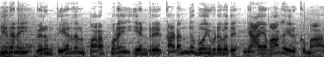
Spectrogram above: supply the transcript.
இதனை வெறும் தேர்தல் பரப்புரை என்று கடந்து போய் விடுவது நியாயமாக இருக்குமா?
